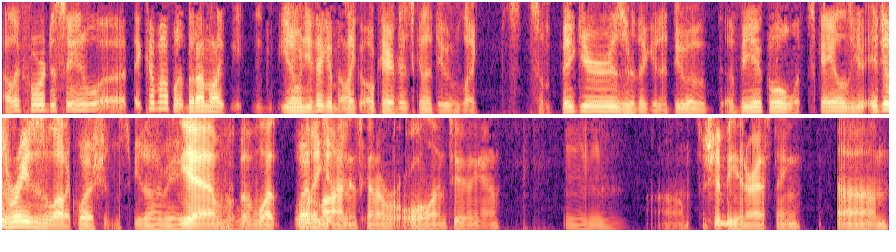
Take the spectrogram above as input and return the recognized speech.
I look forward to seeing what they come up with. But I'm like, you know, when you think about like, okay, they're just gonna do like some figures, or they're gonna do a, a vehicle, what scale is it? It just raises a lot of questions. You know what I mean? yeah, what- what what are what they getting line it's gonna roll into? Yeah. hmm Um, so it should be interesting. Um,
